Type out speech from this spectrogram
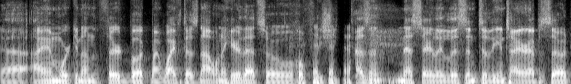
uh, I am working on the third book. My wife does not want to hear that, so hopefully she doesn't necessarily listen to the entire episode.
